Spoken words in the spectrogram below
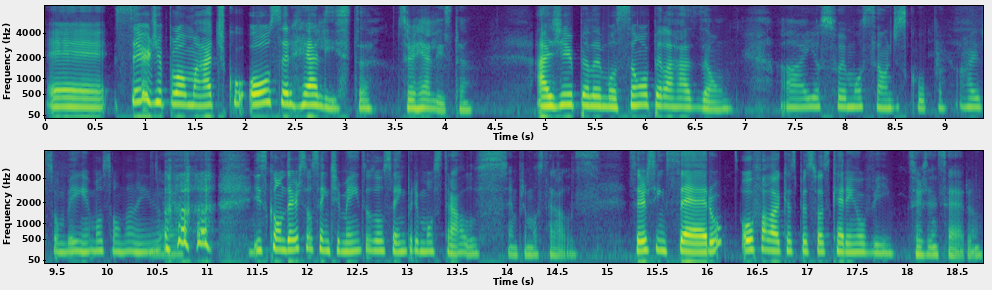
É, ser diplomático ou ser realista? Ser realista. Agir pela emoção ou pela razão? Ai, eu sou emoção, desculpa. Ai, eu sou bem emoção também. É. Esconder seus sentimentos ou sempre mostrá-los? Sempre mostrá-los. Ser sincero ou falar o que as pessoas querem ouvir? Ser sincero.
